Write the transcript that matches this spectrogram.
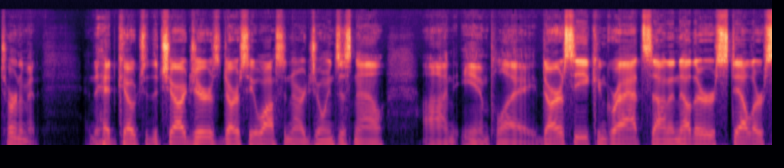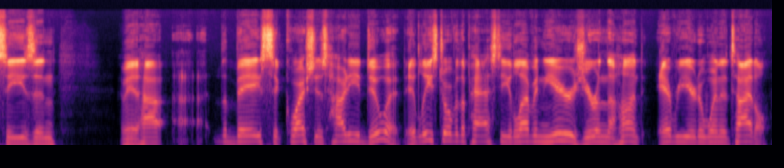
tournament. And the head coach of the Chargers, Darcy Wassenaar, joins us now on In Play. Darcy, congrats on another stellar season. I mean, how uh, the basic question is, how do you do it? At least over the past 11 years, you're in the hunt every year to win a title.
